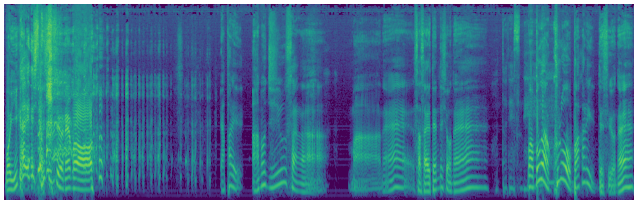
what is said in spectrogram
もういい加減にしてほしいですよねもうやっぱりあの自由さがまあね支えてんでしょうね。本当ですね。まあ僕は苦労ばかりですよね。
